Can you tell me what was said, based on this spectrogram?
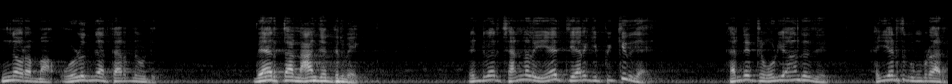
இன்னொரு அம்மா ஒழுங்காக திறந்து விடு. வேர்த்தா நான் செத்துருவேன். ரெண்டு பேரும் சன்னலை ஏற்றி இறக்கி பிக்குதுங்க. கண்டக்டர் ஒடியாந்தது கையெடுத்து கும்பிட்றாரு.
